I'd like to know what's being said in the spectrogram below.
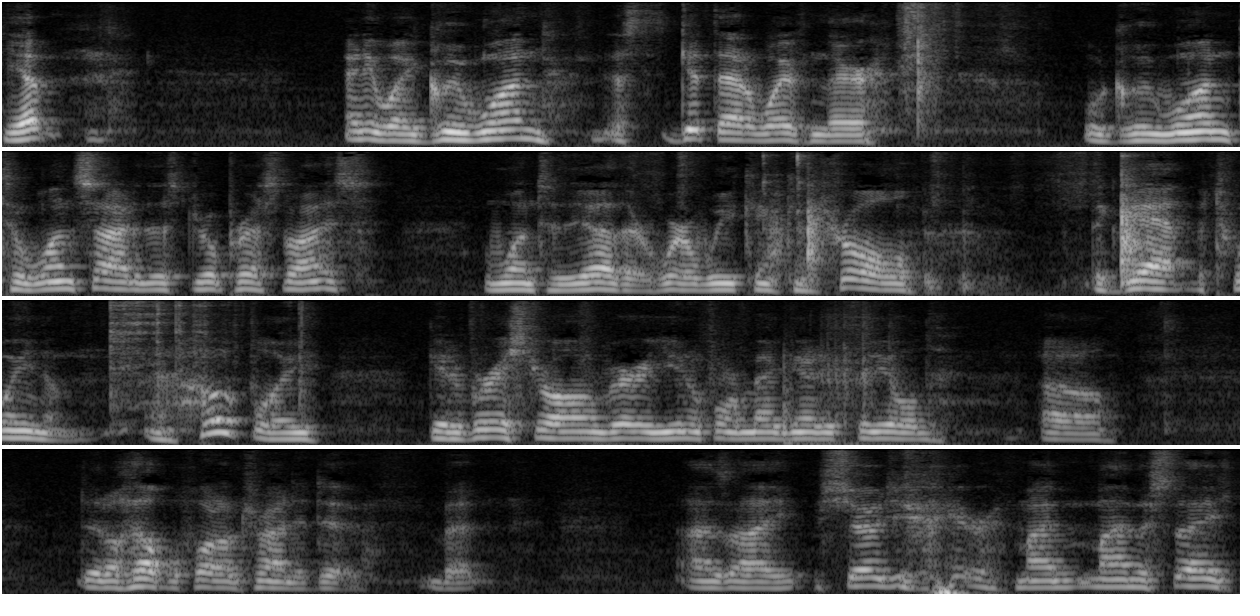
Yep. Anyway, glue one, let's get that away from there. We'll glue one to one side of this drill press vise, one to the other, where we can control the gap between them. And hopefully get a very strong, very uniform magnetic field uh, that'll help with what I'm trying to do. But as I showed you here, my, my mistake,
